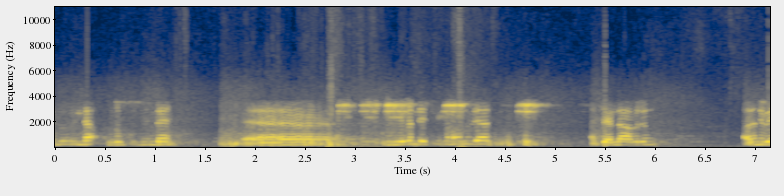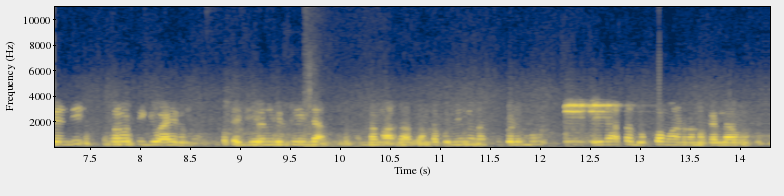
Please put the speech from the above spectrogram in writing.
ഇതുമില്ല. കുഞ്ഞിന്റെ ജീവൻ രക്ഷിക്കണമെന്ന് വിചാരിച്ചു. മറ്റെല്ലാവരും അതിനുവേണ്ടി പ്രവർത്തിക്കുമായിരുന്നു ജീവൻ കിട്ടിയില്ല. നമ്മുടെ മാതാപിതാക്കളുടെ കുഞ്ഞുങ്ങൾ നഷ്ടപ്പെടുമ്പോൾ തീരാത്ത ദുഃഖമാണ് നമുക്ക് എല്ലാവർക്കും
